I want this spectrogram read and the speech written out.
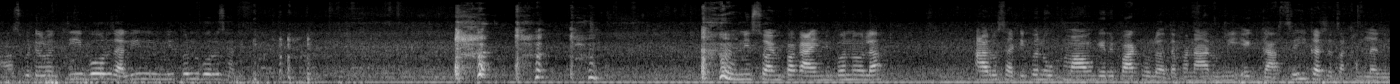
हॉस्पिटलमध्ये ती बोर झाली मी पण बोर झाली. आणि स्वयंपाक आईने बनवला. आरूसाठी पण उपमा वगैरे पाठवला होता पण आरूनी एक घासही कशाचा खाल्ला नाही.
